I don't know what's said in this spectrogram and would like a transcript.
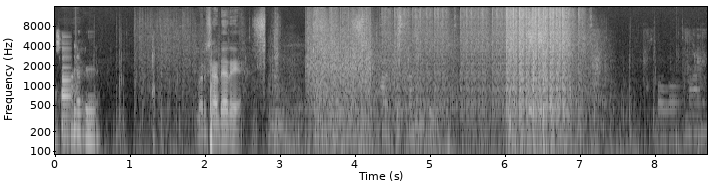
sadar ya Baru sadar ya. aduh kaki. Bawa main.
